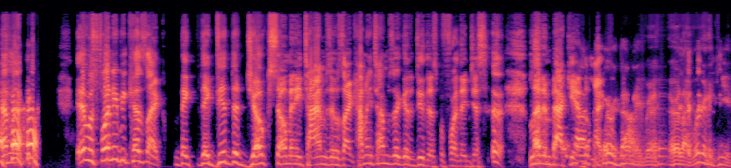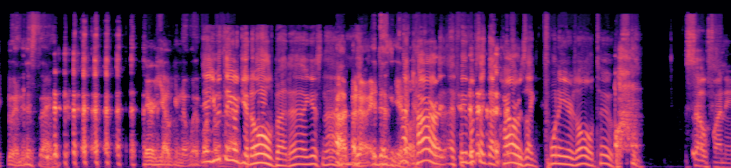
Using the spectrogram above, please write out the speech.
and like it was funny because like they they did the joke so many times. It was like, how many times are they gonna do this before they just let him back in? Yeah, Like, they were dying, man. They were like, "We're gonna keep doing this thing." They're yoking the whip. Yeah, you would think it now. would get old, but uh, I guess not. No, no, no, it doesn't get That old. car, I think, it looks like that car was like 20 years old too. so funny.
